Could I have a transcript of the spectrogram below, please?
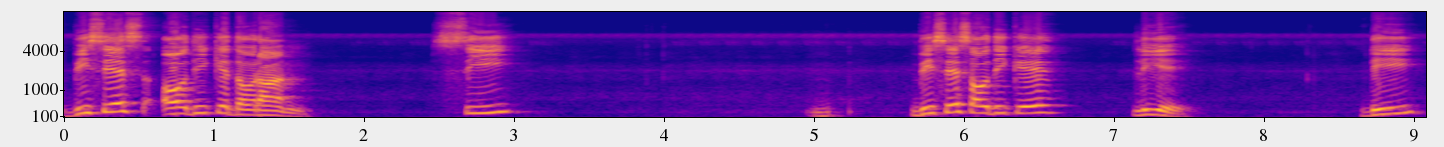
विशेष अवधि के दौरान। सी विशेष अवधि के लिए। डी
